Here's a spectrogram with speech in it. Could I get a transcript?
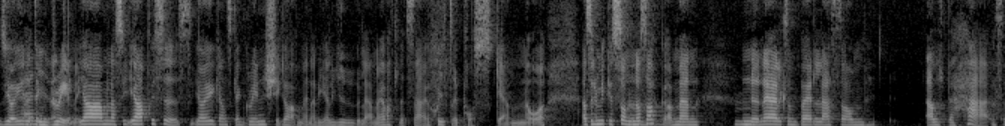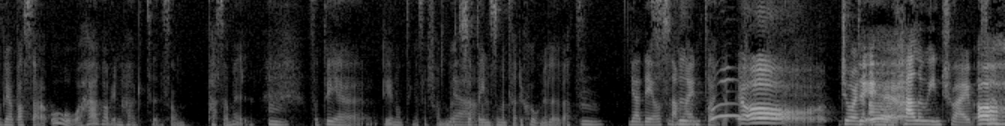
Alltså jag är ju en liten grin. verkligen? Ja men alltså, ja precis. Jag är ju ganska grinchig av mig när det gäller julen och jag har varit lite så här skiter i påsken och Alltså det är mycket sådana saker men nu när jag liksom började läsa om allt det här så blev jag bara så här, åh, här har vi en högtid som passar mig. Mm. Så det, det är någonting jag ser fram emot att sätta in som en tradition i livet. Mm. Ja, det och Samhain. Svintaggad. Ja! Join Det our är- Halloween tribe. Alltså,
